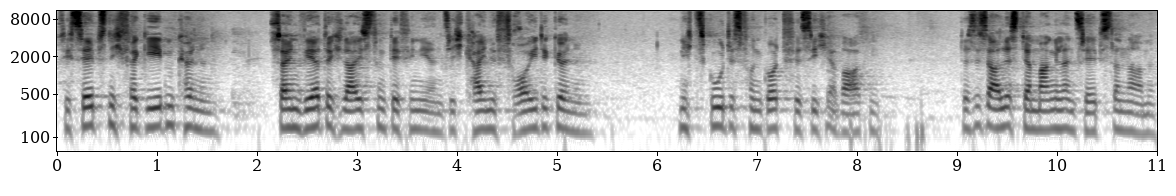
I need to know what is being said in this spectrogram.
sich selbst nicht vergeben können seinen Wert durch Leistung definieren, sich keine Freude gönnen, nichts Gutes von Gott für sich erwarten. Das ist alles der Mangel an Selbstannahme.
